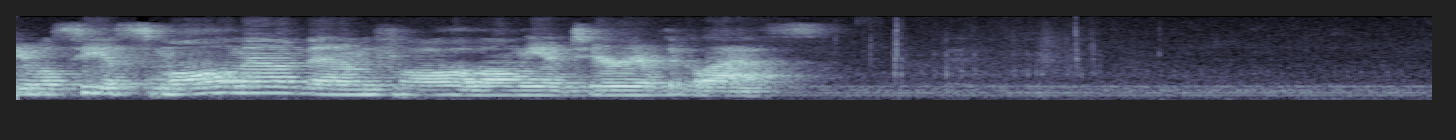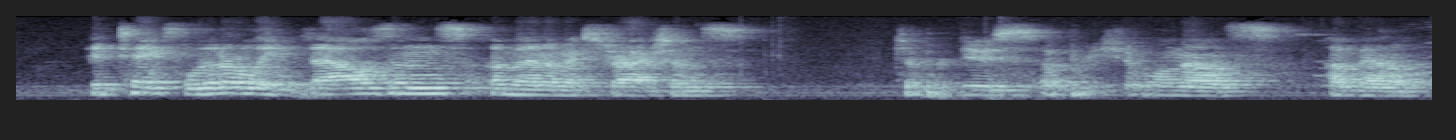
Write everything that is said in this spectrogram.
You will see a small amount of venom fall along the interior of the glass. It takes literally thousands of venom extractions to produce appreciable amounts of venom.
